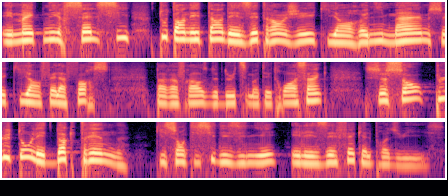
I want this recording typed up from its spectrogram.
et maintenir celle-ci tout en étant des étrangers qui en renient même ce qui en fait la force paraphrase de 2 Timothée 3, 5, ce sont plutôt les doctrines qui sont ici désignées et les effets qu'elles produisent.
